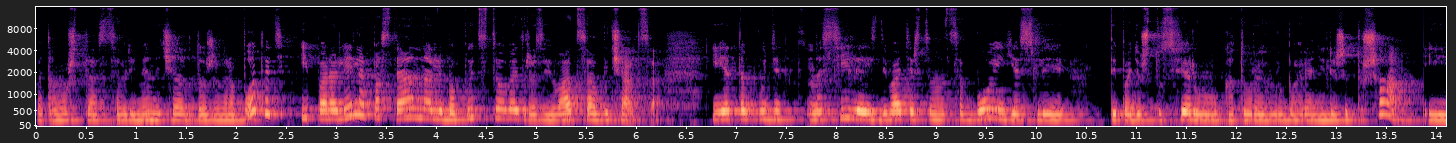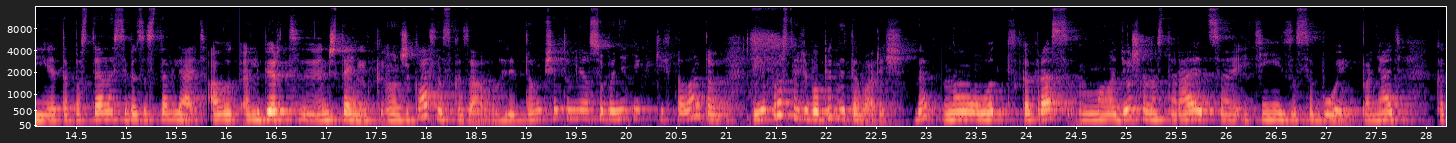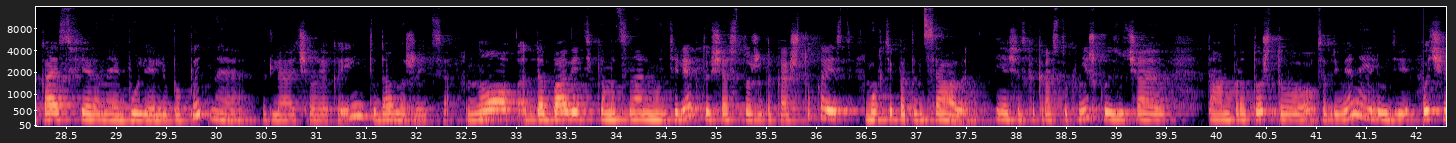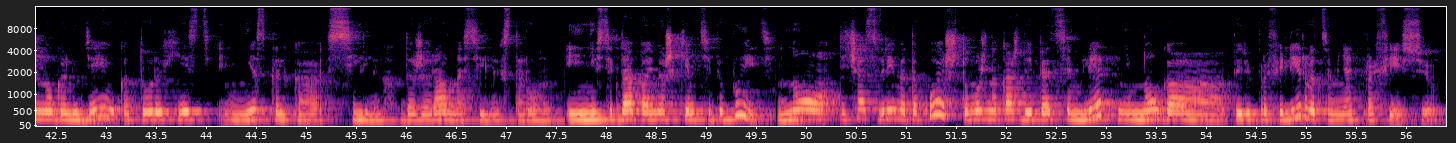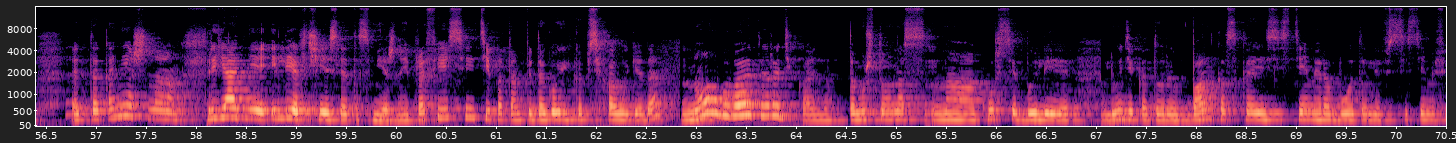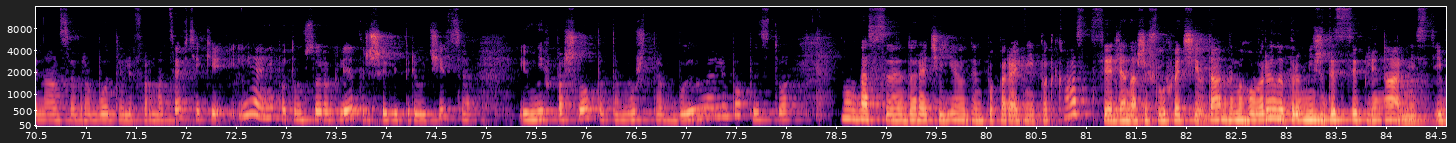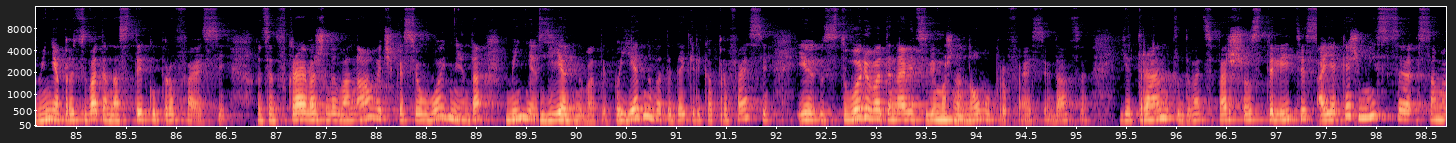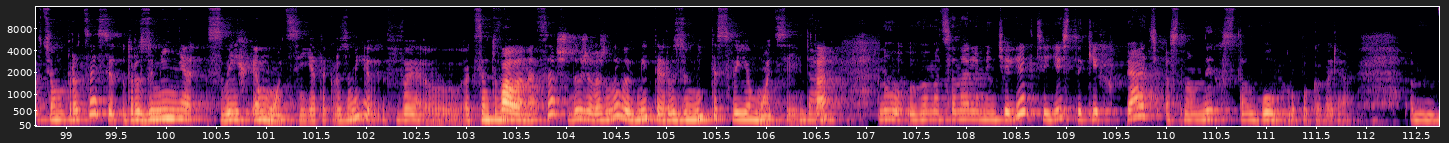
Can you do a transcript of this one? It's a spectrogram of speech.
потому что современный человек должен работать и параллельно постоянно любопытствовать, развиваться, обучаться. И это будет насилие, издевательство над собой, если ты пойдешь в ту сферу, в которой, грубо говоря, не лежит душа, и это постоянно себя заставлять. А вот Альберт Эйнштейн, он же классно сказал, он говорит, да вообще-то у меня особо нет никаких талантов, я просто любопытный товарищ, да? Ну вот как раз молодежь, она старается идти за собой, понять, какая сфера наиболее любопытная для человека и туда вложиться. Но добавить к эмоциональному интеллекту сейчас тоже такая штука есть, мультипотенциалы. Я сейчас как раз ту книжку изучаю, там про то, что современные люди, очень много людей, у которых есть несколько сильных, даже равносильных сторон. И не всегда поймешь, кем тебе быть. Но сейчас время такое, что можно каждые 5-7 лет немного перепрофилироваться, менять профессию. Это, конечно, приятнее и легче, если это смежные профессии, типа там педагогика, психология, да? Но бывает и радикально, потому что у нас на курсе были люди, которые в банковской системе работали, в системе финансов работали, в фармацевтике, и они потом в 40 лет решили переучиться і в них пошло, тому що було любопитство. Ну, У нас, е, до речі, є один попередній подкаст це для наших слухачів, да, де ми говорили про міждисциплінарність і вміння працювати на стику професій. Оце вкрай важлива навичка сьогодні, да, вміння з'єднувати, поєднувати декілька професій і створювати навіть собі можна нову професію. Да, Це є тренд 21 століття. А яке ж місце саме в цьому процесі розуміння своїх емоцій? Я так розумію, ви е, акцентували на це, що дуже важливо вміти розуміти розуміти свои эмоции. Да. да? Ну, в эмоциональном интеллекте есть таких пять основных столбов, грубо говоря.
